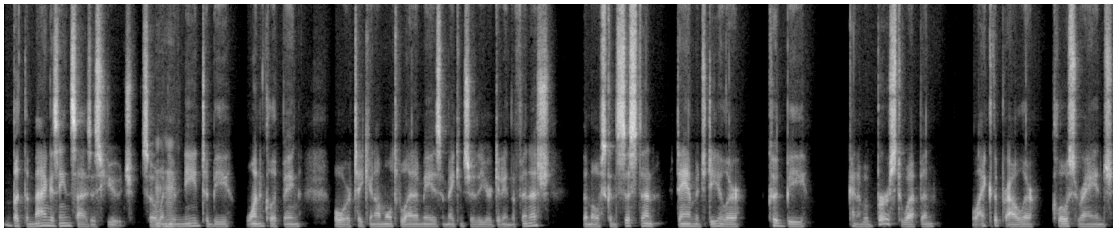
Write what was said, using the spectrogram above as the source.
but the magazine size is huge. So when you need to be one clipping or taking on multiple enemies and making sure that you're getting the finish, the most consistent damage dealer could be kind of a burst weapon like the Prowler, close range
